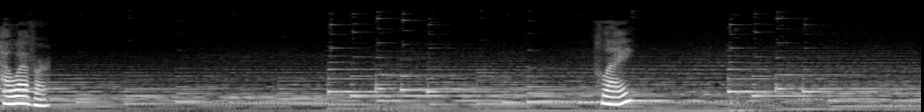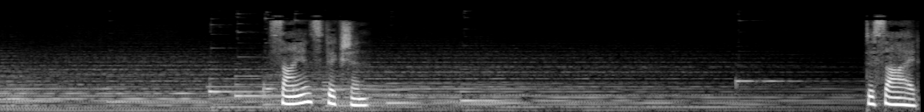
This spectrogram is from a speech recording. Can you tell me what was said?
However Play? Science fiction? Decide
